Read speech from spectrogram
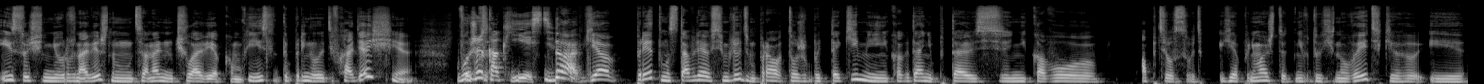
и с очень неуравновешенным эмоциональным человеком. Если ты принял эти входящие, уже как есть. Да, я при этом оставляю всем людям право тоже быть такими и никогда не пытаюсь никого обтесывать. Я понимаю, что это не в духе новой этики, и,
